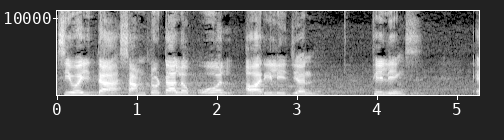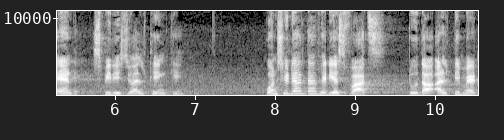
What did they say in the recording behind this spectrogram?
Shiva is the sum total of all our religion, feelings, and spiritual thinking. Consider the various paths to the ultimate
